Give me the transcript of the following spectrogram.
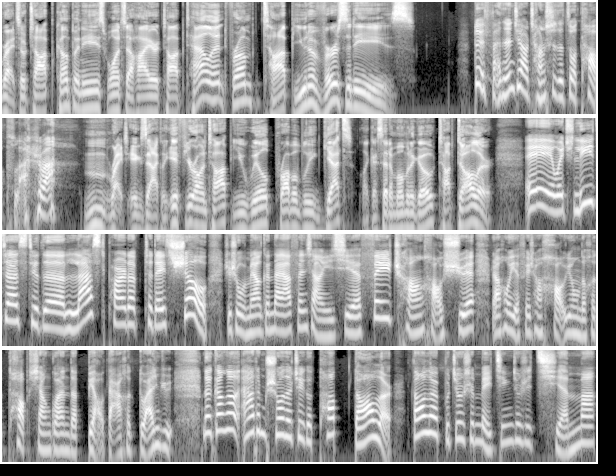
right, so top companies want to hire top talent from top universities. 对，反正就要尝试着做 top 了，是吧？ Mm, right, exactly. If you're on top, you will probably get, like I said a moment ago, top dollar. 哎，which leads us to the last part of today's show，就是我们要跟大家分享一些非常好学，然后也非常好用的和 top 相关的表达和短语。那刚刚 Adam 说的这个 top dollar，dollar 不就是美金就是钱吗？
